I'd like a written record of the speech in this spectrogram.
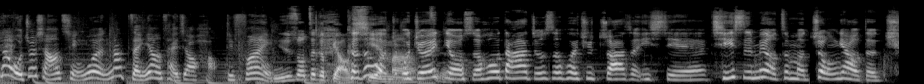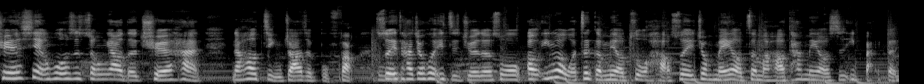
那我就想要请问，那怎样才叫好？Define？你是说这个表现吗？可是我我觉得有时候大家就是会去抓着一些其实没有这么重要的缺陷或是重要的缺憾，然后紧抓着不放，所以他就会一直觉得说，哦，因为我这个没有做好，所以就没有这么好。他没有是一百分，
